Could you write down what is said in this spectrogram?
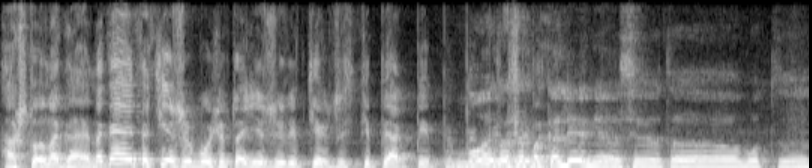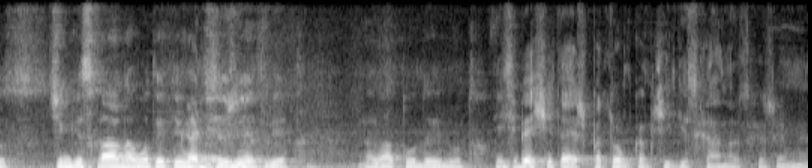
А что Нагая? Нагая это те же, в общем-то, они жили в тех же степях. пи- пи- Ну, это же поколение, все это вот э, с Чингисхана, вот эти вот все ветви оттуда идут. Ты себя считаешь потомком Чингисхана, скажи мне.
